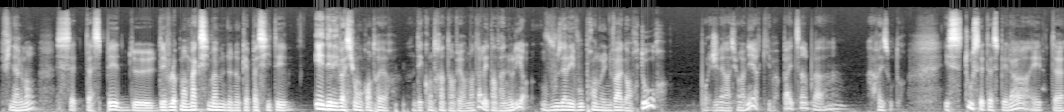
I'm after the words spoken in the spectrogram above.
finalement, cet aspect de développement maximum de nos capacités et d'élévation au contraire des contraintes environnementales est en train de nous dire vous allez vous prendre une vague en retour pour les générations à venir qui va pas être simple à, à résoudre. Et tout cet aspect-là est euh,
